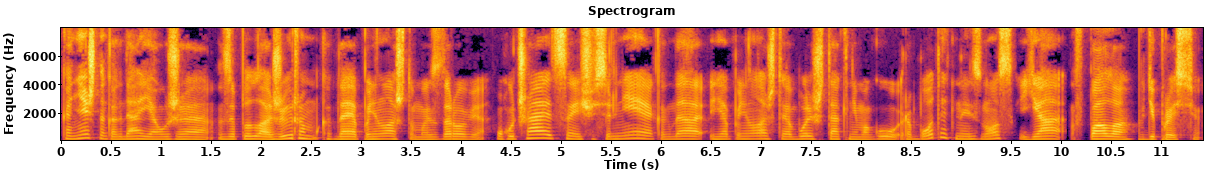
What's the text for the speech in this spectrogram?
Конечно, когда я уже заплыла жиром, когда я поняла, что мое здоровье ухудшается еще сильнее, когда я поняла, что я больше так не могу работать на износ, я впала в депрессию.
